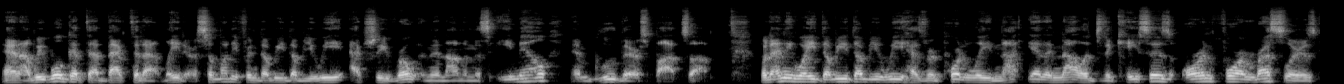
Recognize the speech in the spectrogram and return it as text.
And uh, we will get that back to that later. Somebody from WWE actually wrote an anonymous email and blew their spots up. But anyway, WWE has reportedly not yet acknowledged the cases or informed wrestlers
